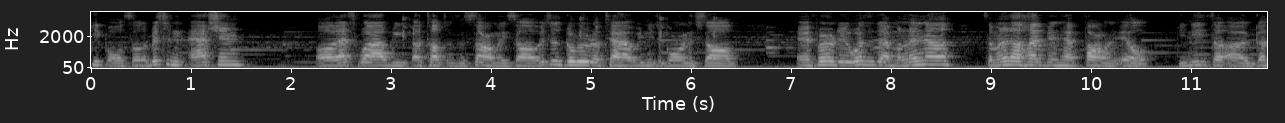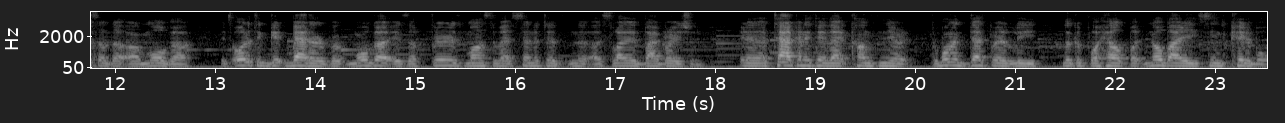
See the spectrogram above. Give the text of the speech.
people. So the mission Ashen, oh that's why we uh, talked to the Sami. So this is Gerudo Town we need to go on and solve. And further, was it that Melina? So Melina's husband had fallen ill. He needs the uh, guts of the uh, Molga. It's order to get better, but Molga is a furious monster that sensitive to a slight vibration attack anything that comes near it. The woman desperately looking for help, but nobody seems capable.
